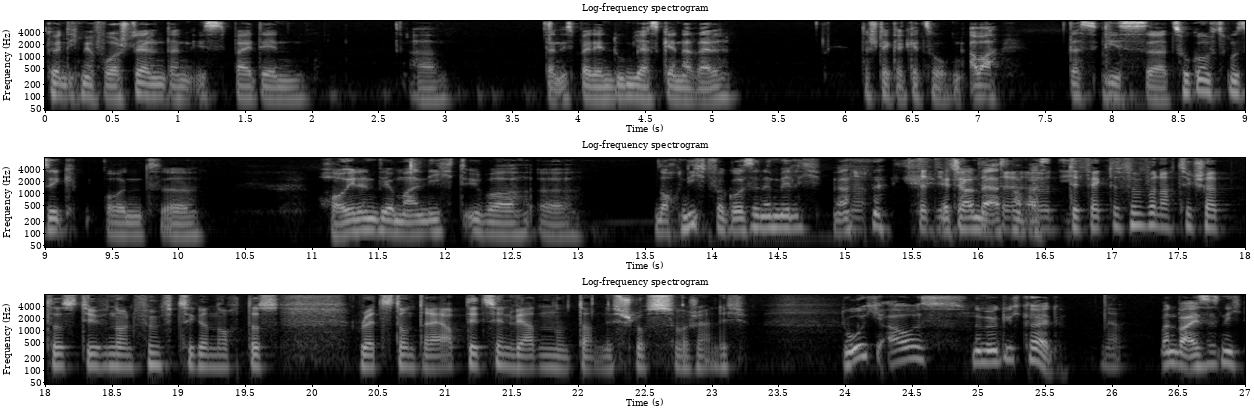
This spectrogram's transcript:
könnte ich mir vorstellen, dann ist bei den äh, dann ist bei den Lumias generell der Stecker gezogen. Aber das ist äh, Zukunftsmusik und äh, heulen wir mal nicht über äh, noch nicht vergossene Milch. Ja. Ja, Jetzt schauen wir erstmal, was. Defekte 85 schreibt, dass die 59er noch das Redstone 3 Update sehen werden und dann ist Schluss wahrscheinlich. Durchaus eine Möglichkeit. Ja. Man weiß es nicht.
